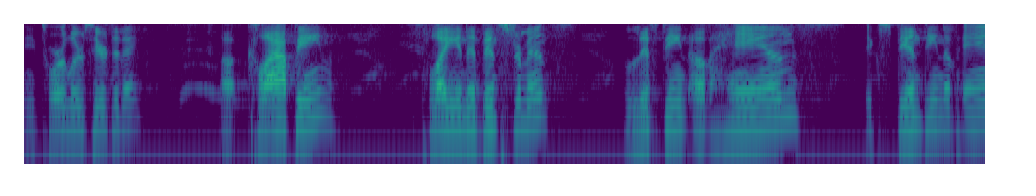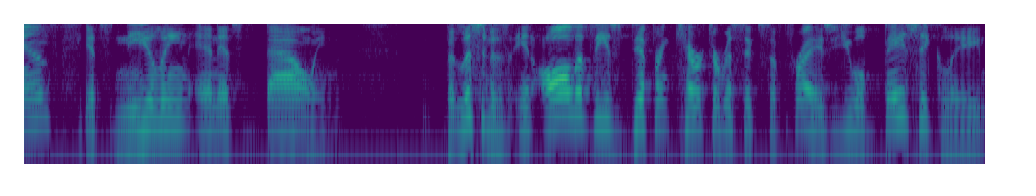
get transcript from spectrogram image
Any twirlers here today? Uh, clapping, playing of instruments, lifting of hands, extending of hands. It's kneeling and it's bowing. But listen to this in all of these different characteristics of praise, you will basically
